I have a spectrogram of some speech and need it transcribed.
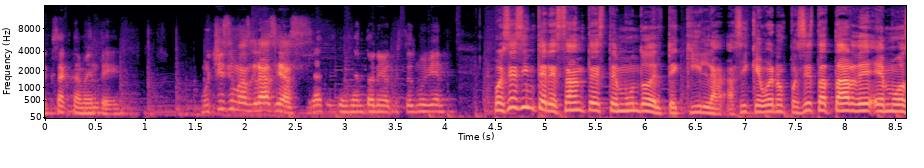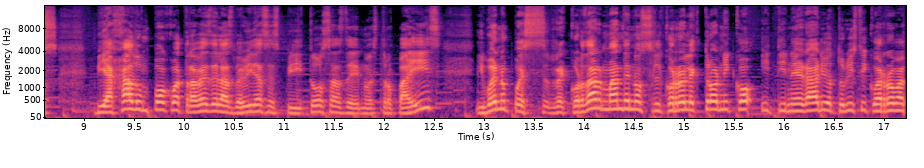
Exactamente. Muchísimas gracias. Gracias, Antonio, que estés muy bien. Pues es interesante este mundo del tequila, así que bueno, pues esta tarde hemos viajado un poco a través de las bebidas espirituosas de nuestro país y bueno, pues recordar, mándenos el correo electrónico itinerario turístico arroba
